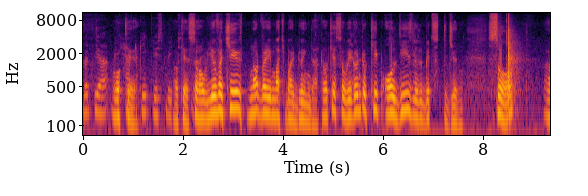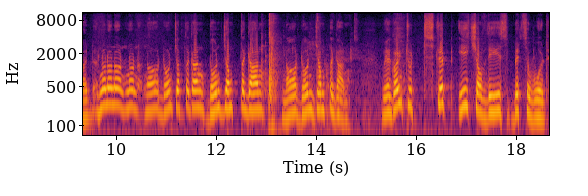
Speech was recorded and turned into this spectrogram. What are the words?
But we, are, we Okay. keep this bit. Okay, so you've achieved not very much by doing that. Okay, so we're going to keep all these little bits to jin. So, uh, no, no, no, no, no, no, don't jump the gun, don't jump the gun, no, don't jump the gun. We are going to strip each of these bits of wood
